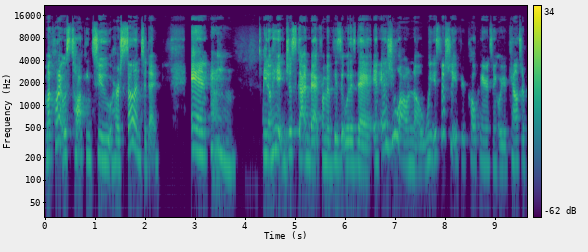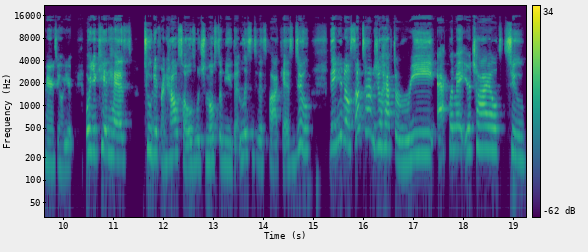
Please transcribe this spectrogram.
my client was talking to her son today and you know he had just gotten back from a visit with his dad and as you all know when especially if you're co-parenting or you're counter parenting or your or your kid has two different households which most of you that listen to this podcast do then you know sometimes you'll have to reacclimate your child to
